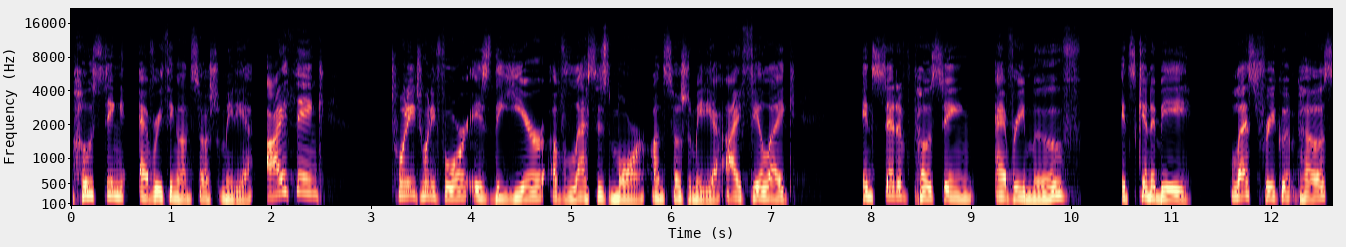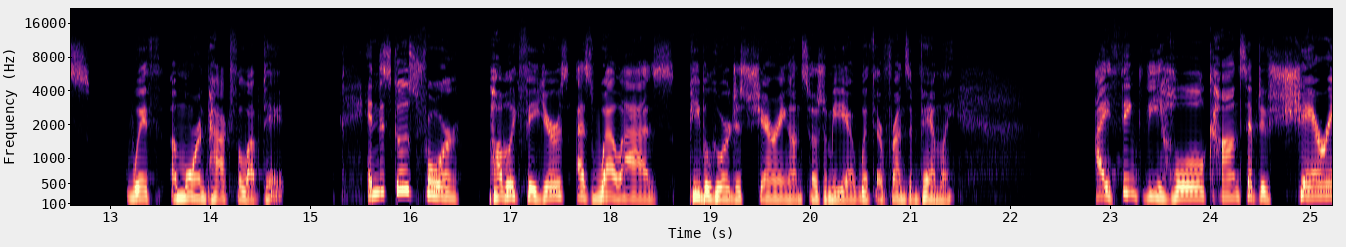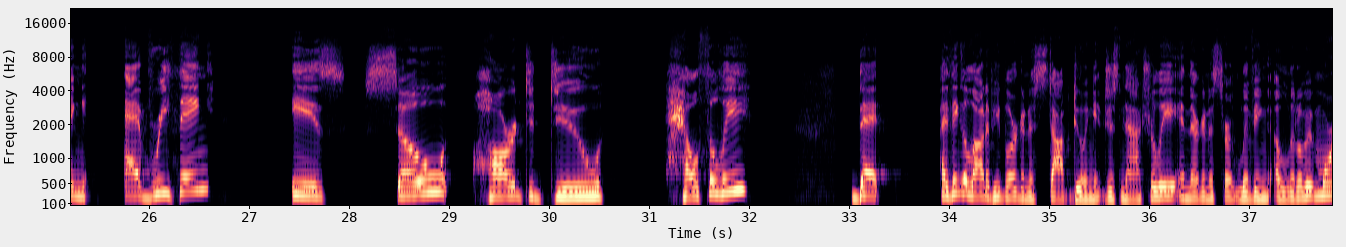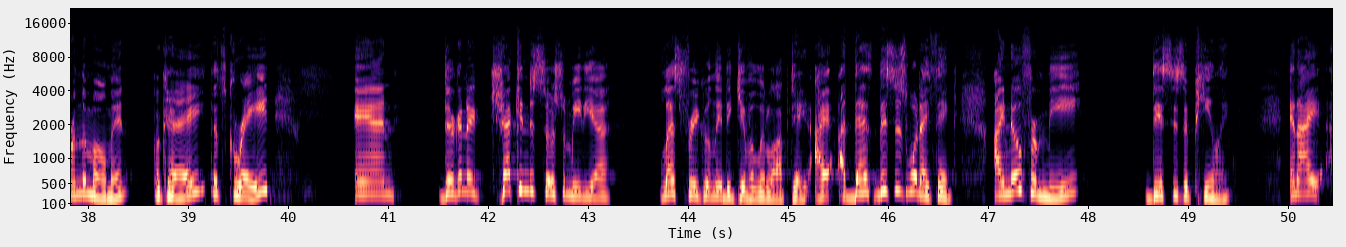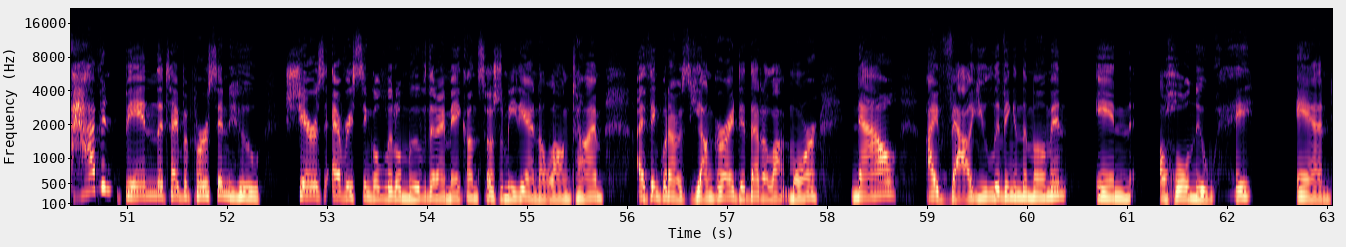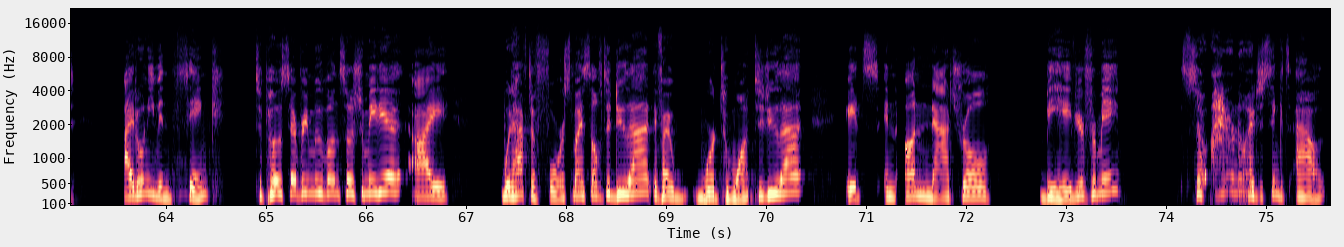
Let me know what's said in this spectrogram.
posting everything on social media. I think 2024 is the year of less is more on social media. I feel like instead of posting every move, it's going to be less frequent posts with a more impactful update. And this goes for public figures as well as people who are just sharing on social media with their friends and family. I think the whole concept of sharing everything is so hard to do healthily that I think a lot of people are going to stop doing it just naturally and they're going to start living a little bit more in the moment. Okay, that's great. And they're going to check into social media less frequently to give a little update. I that, this is what I think. I know for me this is appealing. And I haven't been the type of person who shares every single little move that I make on social media in a long time. I think when I was younger I did that a lot more. Now I value living in the moment in a whole new way and I don't even think to post every move on social media. I would have to force myself to do that if I were to want to do that. It's an unnatural behavior for me. So I don't know. I just think it's out.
